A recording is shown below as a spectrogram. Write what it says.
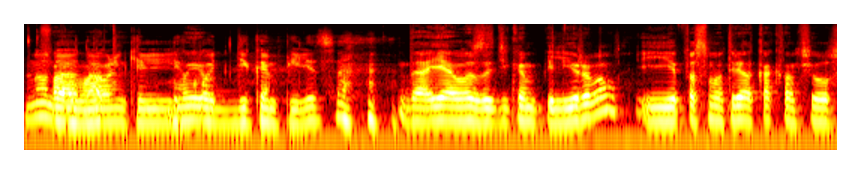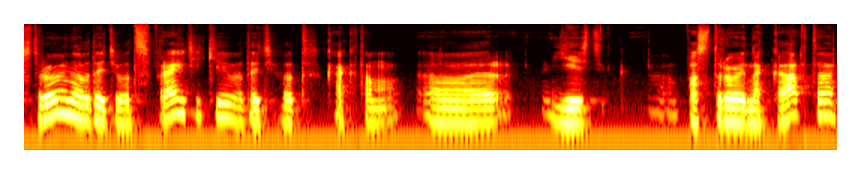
Ну формат. да, довольно-таки легко Мы... декомпилится. Да, я его задекомпилировал и посмотрел, как там все устроено, вот эти вот спрайтики, вот эти вот, как там э, есть построена карта.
